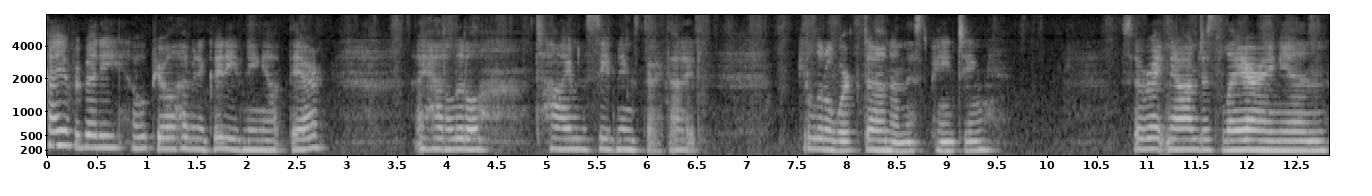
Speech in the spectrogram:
Hi everybody, I hope you're all having a good evening out there. I had a little time this evening so I thought I'd get a little work done on this painting. So right now I'm just layering in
